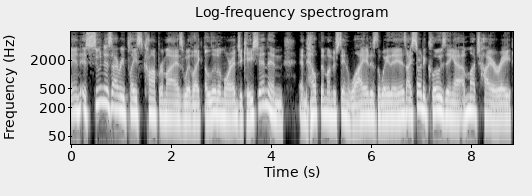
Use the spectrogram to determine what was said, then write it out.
And as soon as I replaced compromise with like a little more education and and help them understand why it is the way they is. I started closing at a much higher rate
